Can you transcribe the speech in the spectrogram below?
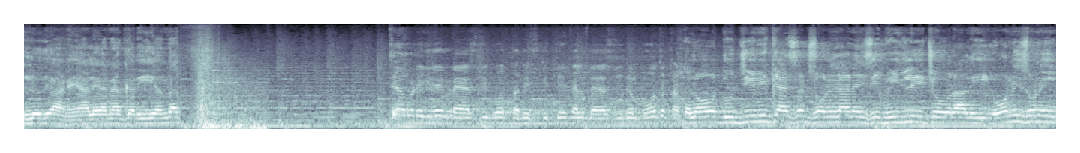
ਲੁਧਿਆਣੇ ਵਾਲਿਆਂ ਨਾਲ ਕਰੀ ਜਾਂਦਾ। ਬੜੀ ਨੇ ਬੈਸ ਦੀ ਬਹੁਤ ਤਾਰੀਫ ਕੀਤੀ ਹੈ। ਕੱਲ ਬੈਸ ਜੀ ਨੇ ਬਹੁਤ ਘੱਟ। ਚਲੋ ਦੂਜੀ ਵੀ ਕੈਸਟ ਸੁਣ ਲੈਣੀ ਸੀ ਬਿਜਲੀ ਚੋਰ ਵਾਲੀ ਉਹ ਨਹੀਂ ਸੁਣੀ।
